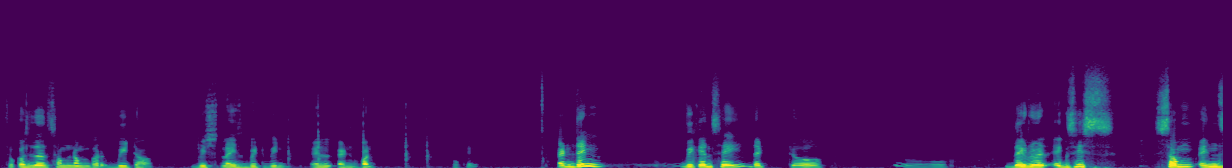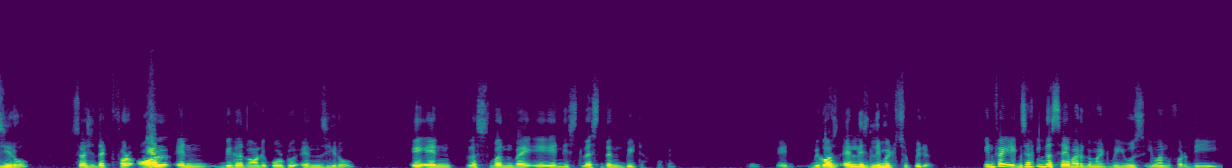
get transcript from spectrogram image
So consider some number beta which lies between L and 1 okay? And then we can say that uh, uh, there will exist some n0 such that for all n bigger than or equal to n0 a n plus 1 by a n is less than beta okay, because L is limit superior. In fact exactly the same argument we use even for the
